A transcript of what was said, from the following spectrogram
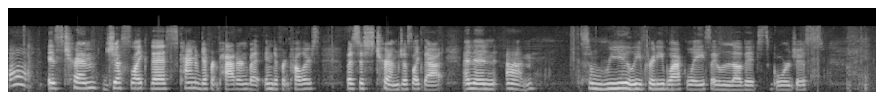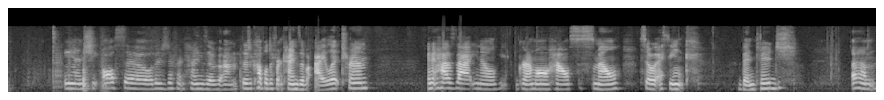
ah, is trim just like this, kind of different pattern but in different colors. But it's just trim just like that. And then um, some really pretty black lace. I love it. It's gorgeous. And she also, there's different kinds of, um, there's a couple different kinds of eyelet trim. And it has that, you know, grandma house smell. So I think vintage, um,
